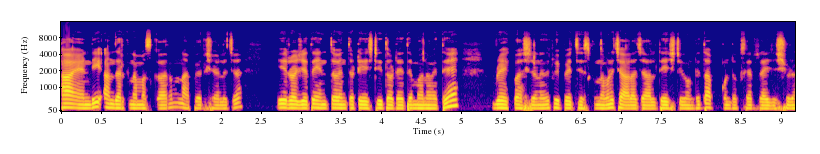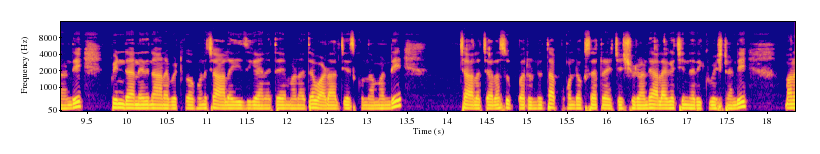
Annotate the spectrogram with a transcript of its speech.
హాయ్ అండి అందరికి నమస్కారం. నా పేరు శైలజ. ఈరోజు అయితే ఎంతో ఎంతో టేస్టీతో అయితే మనమైతే బ్రేక్ఫాస్ట్ అనేది ప్రిపేర్ చేసుకుందామండి చాలా చాలా టేస్టీగా ఉంటుంది. తప్పకుండా ఒకసారి ట్రై చేసి చూడండి. పిండి అనేది నానబెట్టుకోకుండా చాలా ఈజీగా అయితే మనమైతే వడాలు చేసుకుందామండి. చాలా చాలా సూపర్ ఉంటుంది. తప్పకుండా ఒకసారి ట్రై చేసి చూడండి. అలాగే చిన్న రిక్వెస్ట్ అండి మన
